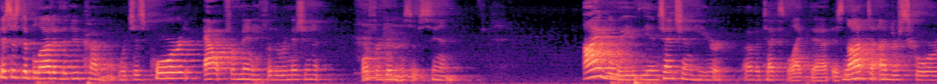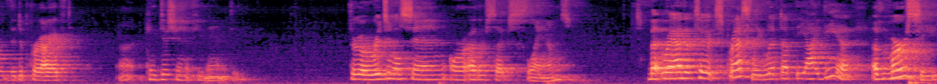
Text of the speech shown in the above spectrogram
This is the blood of the new covenant, which is poured out for many for the remission or forgiveness of sin. I believe the intention here of a text like that is not to underscore the deprived uh, condition of humanity through original sin or other such slams but rather to expressly lift up the idea of mercy,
